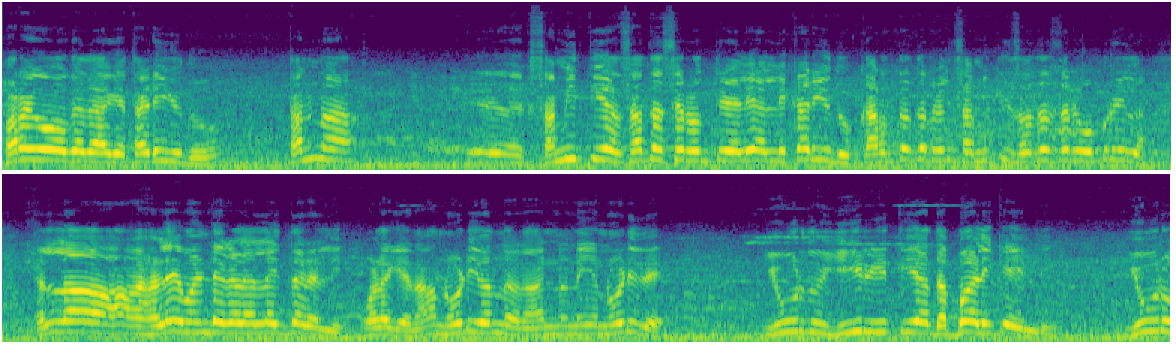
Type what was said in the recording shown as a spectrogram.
ಹೊರಗೆ ಹೋಗದಾಗೆ ತಡೆಯುವುದು ತನ್ನ ಸಮಿತಿಯ ಸದಸ್ಯರು ಅಂತೇಳಿ ಅಲ್ಲಿ ಕರೆಯುವುದು ಕರೆದದ್ರಲ್ಲಿ ಸಮಿತಿ ಸದಸ್ಯರು ಒಬ್ಬರು ಇಲ್ಲ. ಎಲ್ಲ ಹಳೆ ಮಂಡೆಗಳೆಲ್ಲ ಇದ್ದಾರೆ ಅಲ್ಲಿ ಒಳಗೆ. ನಾನು ನೋಡಿ ಬಂದ ನಾನು ನೋಡಿದೆ. ಇವ್ರದ್ದು ಈ ರೀತಿಯ ದಬ್ಬಾಳಿಕೆ ಇಲ್ಲಿ. ಇವರು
